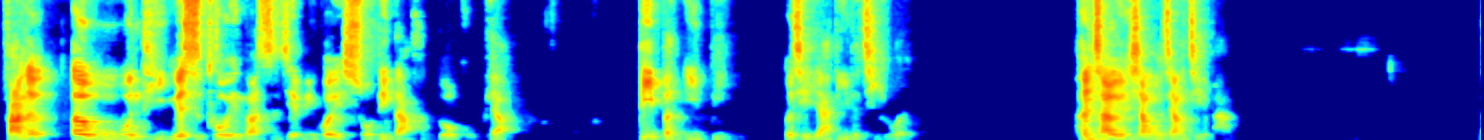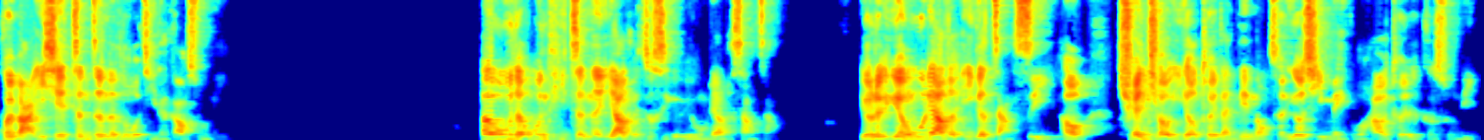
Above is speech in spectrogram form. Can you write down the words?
反而二五问题越是拖延一段时间，你会锁定到很多股票低本一笔而且压低的机会。很少有人像我这样解盘，会把一些真正的逻辑来告诉你。二五的问题真正要的就是一个原物料的上涨。有了原物料的一个涨势以后，全球以后推展电动车，尤其美国还会推得更顺利。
